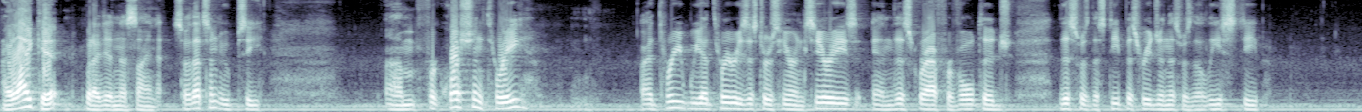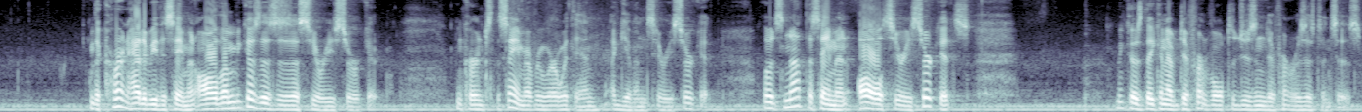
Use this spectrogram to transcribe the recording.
I like it, but I didn't assign it. So that's an oopsie. Um, for question three, I had three. We had three resistors here in series, and this graph for voltage. This was the steepest region. This was the least steep. The current had to be the same in all of them because this is a series circuit. And current's the same everywhere within a given series circuit. Though it's not the same in all series circuits because they can have different voltages and different resistances.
